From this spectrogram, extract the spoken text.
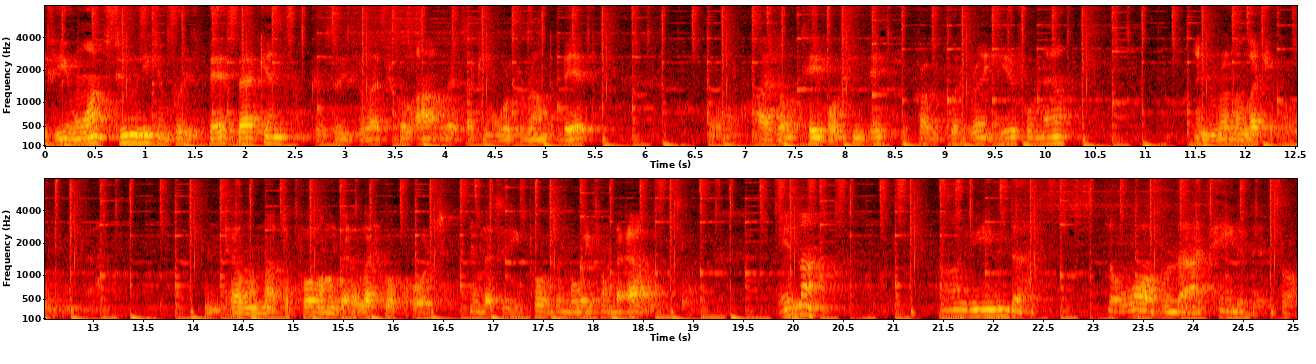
if he wants to, he can put his bed back in because these electrical outlets, I can work around the bed. So I don't table. He did. He'll probably put it right here for now and run electrical. And tell him not to pull on the electrical cords unless he pulls them away from the outlet. So, and not. Uh, even the the wall from that I painted it, so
